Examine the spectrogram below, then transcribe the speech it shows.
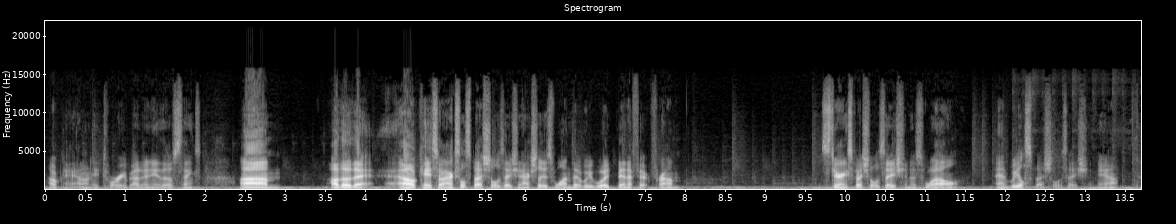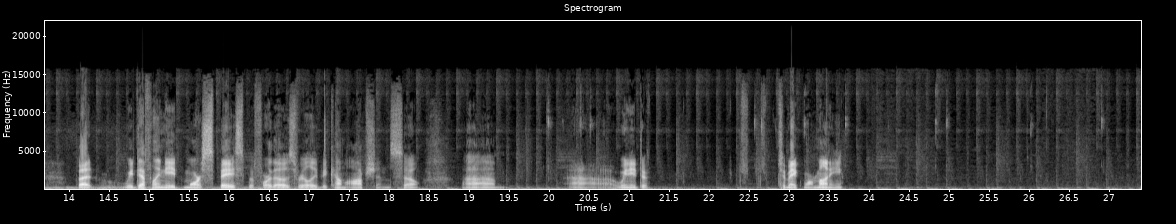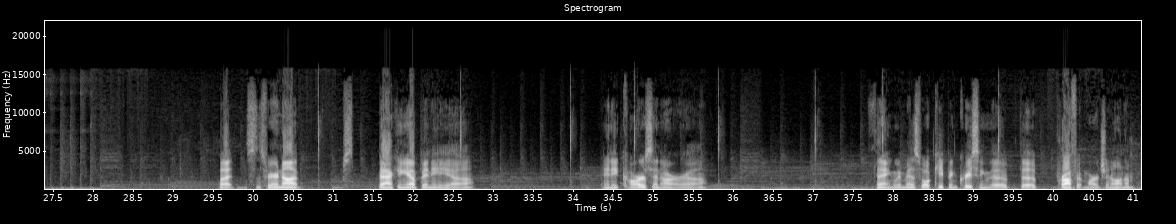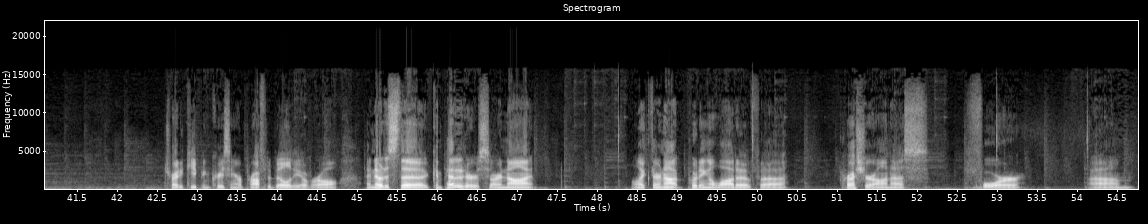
Okay, I don't need to worry about any of those things. Um, although that, okay, so axle specialization actually is one that we would benefit from. Steering specialization as well, and wheel specialization, yeah. But we definitely need more space before those really become options. So um, uh, we need to to make more money. But since we're not backing up any uh, any cars in our uh, thing, we may as well keep increasing the, the profit margin on them. Try to keep increasing our profitability overall. I notice the competitors are not, like they're not putting a lot of uh, pressure on us for, um,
